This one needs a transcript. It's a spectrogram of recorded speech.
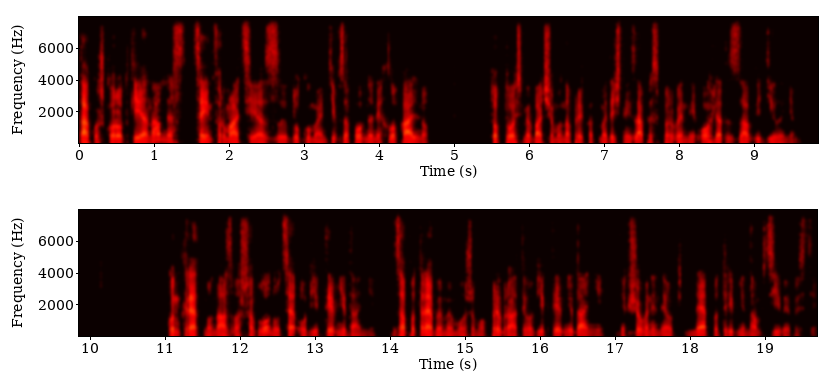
Також короткий анамнез це інформація з документів, заповнених локально. Тобто, ось ми бачимо, наприклад, медичний запис, первинний огляд за відділенням. Конкретно назва шаблону це об'єктивні дані. За потреби ми можемо прибрати об'єктивні дані, якщо вони не потрібні нам в цій виписці.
